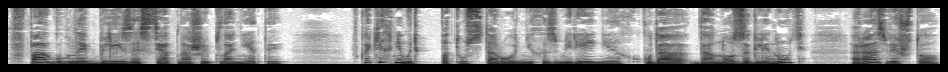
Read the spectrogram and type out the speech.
в пагубной близости от нашей планеты, в каких-нибудь потусторонних измерениях, куда дано заглянуть разве что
